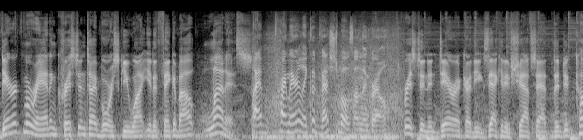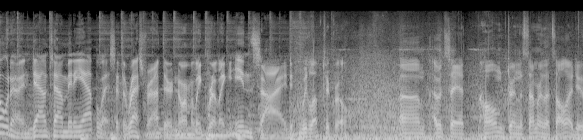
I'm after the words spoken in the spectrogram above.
Derik Moran and Kristin Tyborski want you to think about lettuce. I primarily cook vegetables on the grill. Kristin and Derik are the executive chefs at the Dakota in downtown Minneapolis. At the restaurant, they're normally grilling inside. We love to grill. Um, I would say at home during the summer, that's all I do.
